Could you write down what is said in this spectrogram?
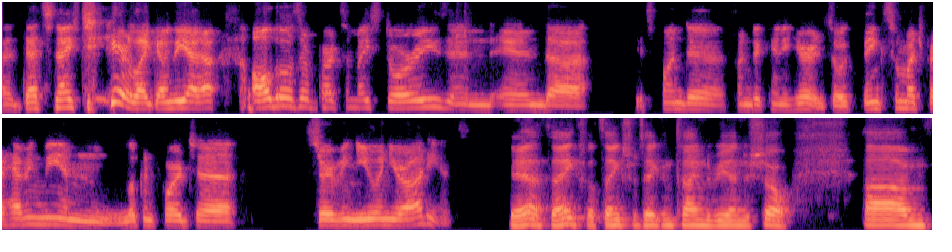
uh, that's nice to hear. Like on the uh, all those are parts of my stories, and and uh, it's fun to fun to kind of hear it. So thanks so much for having me, and looking forward to serving you and your audience. Yeah, thanks. Well, thanks for taking time to be on the show. Um,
